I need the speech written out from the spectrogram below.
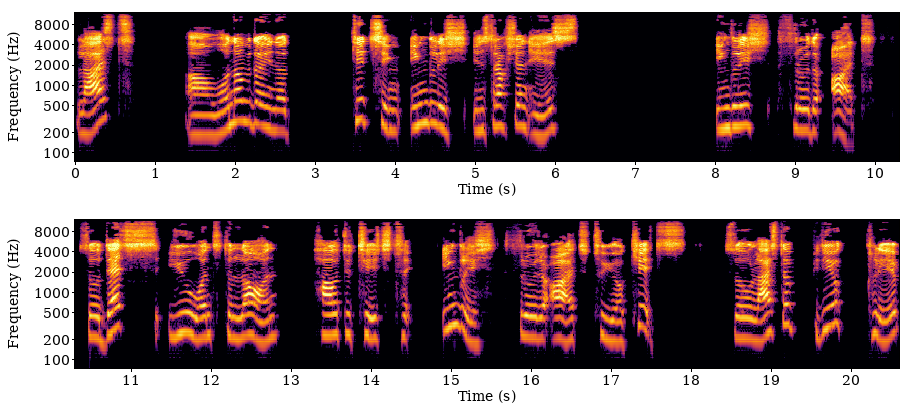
Last, uh, one of the you know teaching English instruction is English through the art. So that's you want to learn how to teach English through the art to your kids. So last video clip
